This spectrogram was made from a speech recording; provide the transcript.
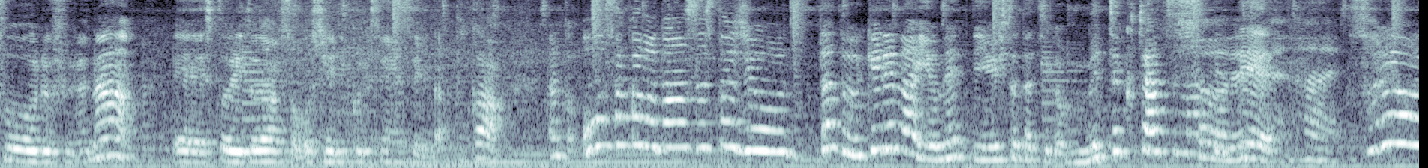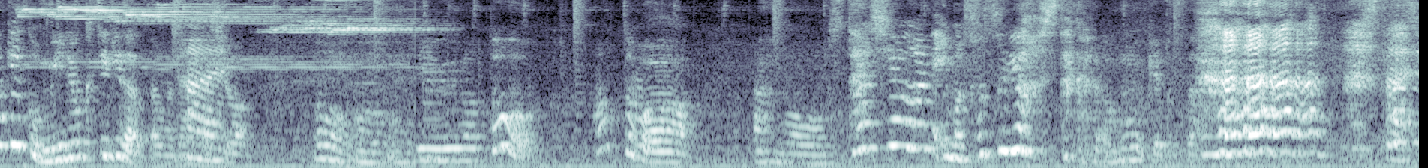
ソウルフルな、えーストリートダンスを教えてくる先生だとかなんか大阪のダンススタジオだと受けれないよねっていう人たちがめちゃくちゃ集まってて。ですねはいそれは結構魅力的だったのね、はい私は。うんうんうん、っていうのとあとはあのスタジオがね今卒業したから思うけどさ スタジ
